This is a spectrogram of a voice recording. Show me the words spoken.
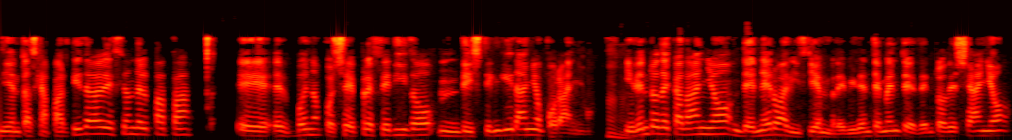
mientras que a partir de la elección del Papa, eh, eh, bueno, pues he preferido mm, distinguir año por año. Y dentro de cada año, de enero a diciembre, evidentemente, dentro de ese año,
